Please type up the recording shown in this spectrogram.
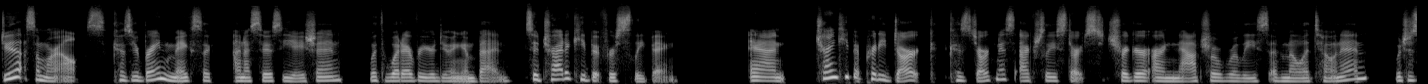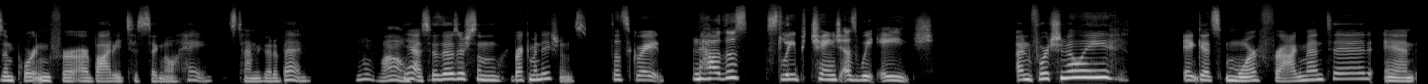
do that somewhere else because your brain makes a, an association with whatever you're doing in bed. So try to keep it for sleeping and try and keep it pretty dark because darkness actually starts to trigger our natural release of melatonin, which is important for our body to signal, hey, it's time to go to bed. Oh, wow. Yeah. So those are some recommendations. That's great. And how does sleep change as we age? Unfortunately, it gets more fragmented and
